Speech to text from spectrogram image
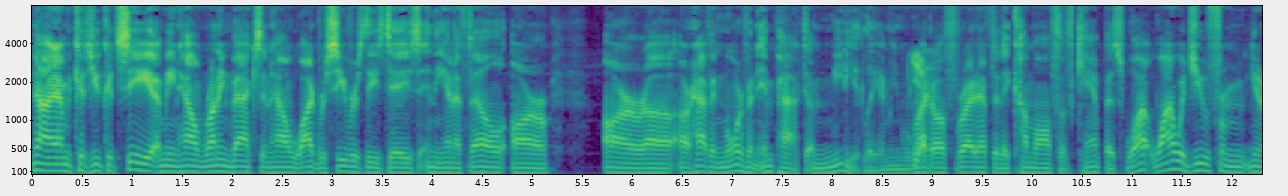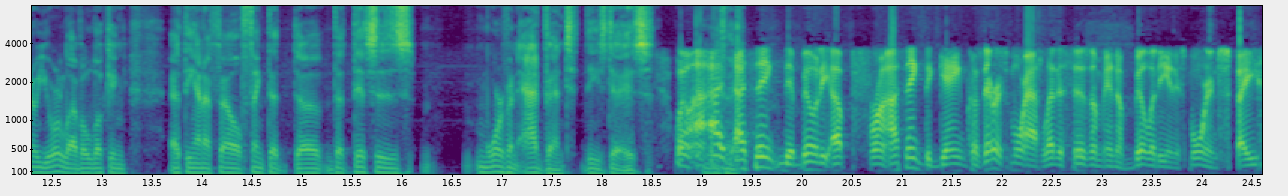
No, I mean because you could see, I mean, how running backs and how wide receivers these days in the NFL are are uh, are having more of an impact immediately. I mean, right Yeah. off, right after they come off of campus. Why why would you, from you know your level, looking at the NFL, think that uh, that this is more of an advent these days? Well, What do you I, think? I think the ability up front. I think the game because there is more athleticism and ability, and it's more in space.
